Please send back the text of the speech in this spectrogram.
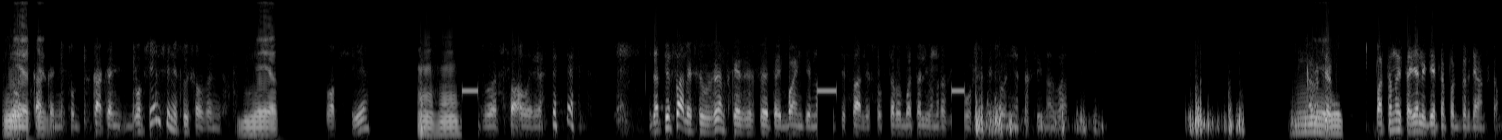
Ну, Нет, как нет, они тут, как они, вообще ничего не слышал за них? нет. Вообще? Угу. Вы отсталые. Да писали, что в женской же этой банде писали, что второй батальон разъебошили, что они отошли назад. Короче, пацаны стояли где-то под Бердянском.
